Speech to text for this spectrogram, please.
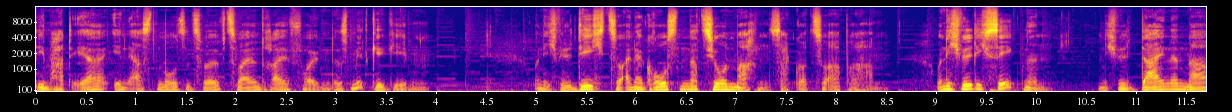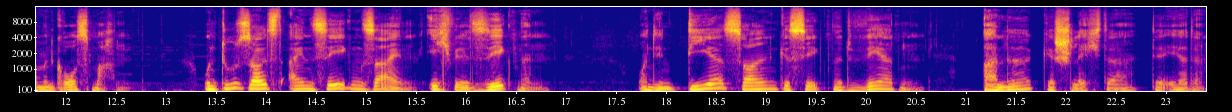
dem hat er in 1. Mose 12, 2 und 3 folgendes mitgegeben. Und ich will dich zu einer großen Nation machen, sagt Gott zu Abraham. Und ich will dich segnen und ich will deinen Namen groß machen. Und du sollst ein Segen sein. Ich will segnen. Und in dir sollen gesegnet werden alle Geschlechter der Erde.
